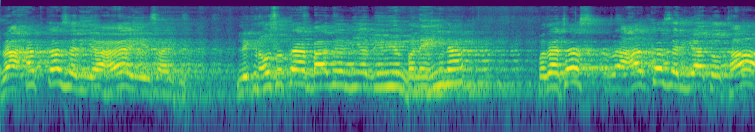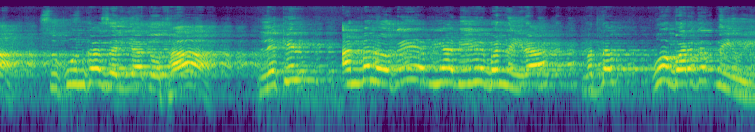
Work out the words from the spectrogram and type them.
राहत का ज़रिया है ये सारी लेकिन हो सकता है बाद में मियाँ बीवी में बने ही ना। पता चल राहत का ज़रिया तो था, सुकून का ज़रिया तो था, लेकिन अनबन हो गई, अब मियाँ बीवी में बन नहीं रहा। मतलब वो बरकत नहीं हुई।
